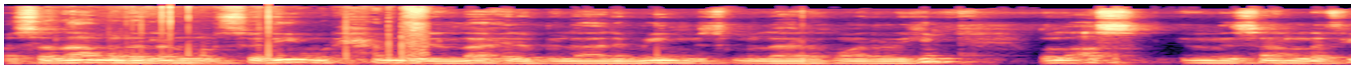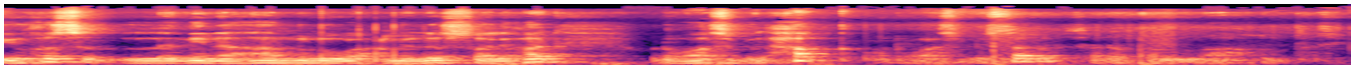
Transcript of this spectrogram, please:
وسلام على المرسلين والحمد لله رب العالمين بسم الله الرحمن الرحيم والاصل ان الانسان لفي خسر الذين امنوا وعملوا الصالحات والتواصوا بالحق والتواصوا بالصبر صدق الله العظيم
